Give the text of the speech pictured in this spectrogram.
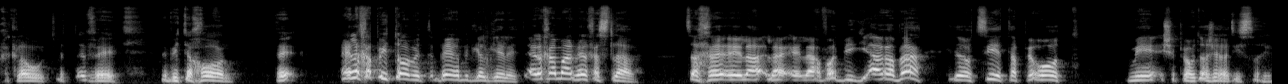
חקלאות ו- וביטחון, ואין לך פתאום את באר מתגלגלת, אין לך מן ואין לך סלב, צריך אה, לעבוד ביגיעה רבה כדי להוציא את הפירות של פירותיה של ארץ ישראל.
